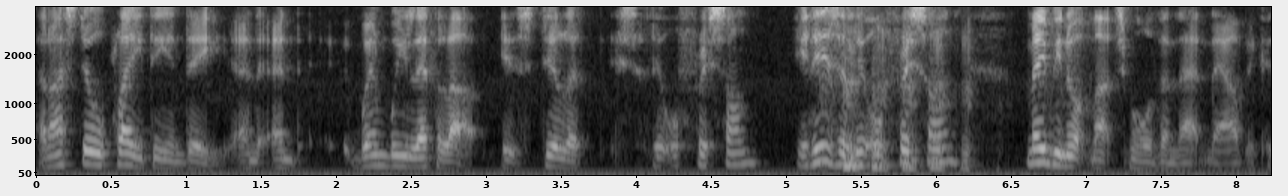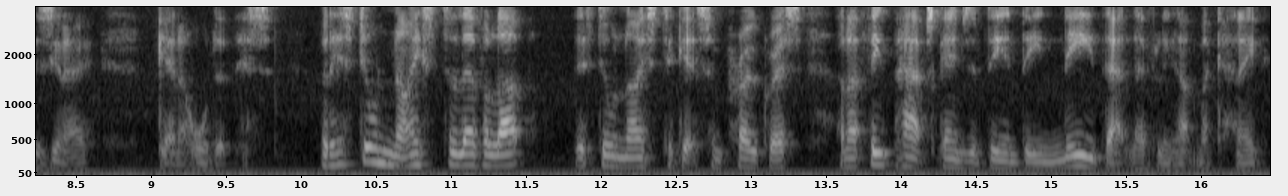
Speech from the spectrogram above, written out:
And I still play D and D, and and when we level up, it's still a it's a little frisson. It is a little frisson, maybe not much more than that now because you know getting old at this. But it's still nice to level up. It's still nice to get some progress, and I think perhaps games of D and D need that leveling up mechanic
